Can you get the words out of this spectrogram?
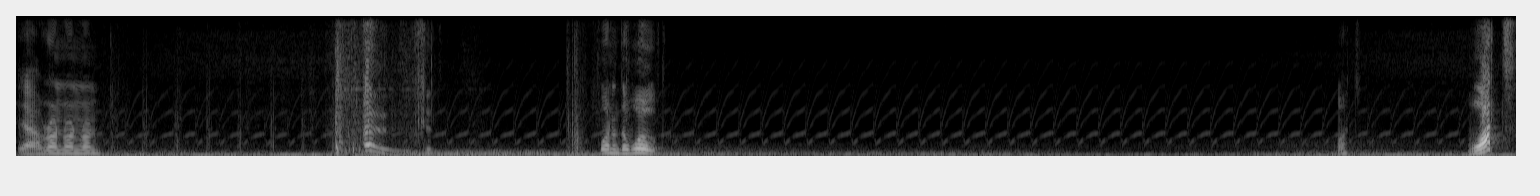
Yeah, run, run, run. Oh shit. One in the world. What? What?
